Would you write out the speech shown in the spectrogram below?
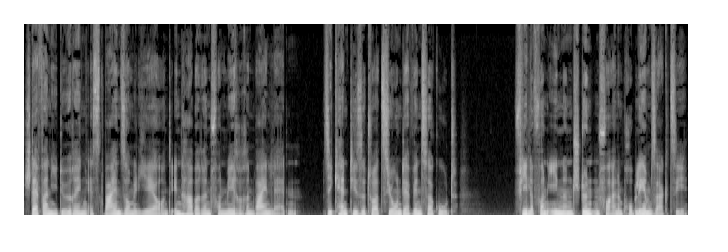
Stefanie Döring ist Weinsommelier und Inhaberin von mehreren Weinläden. Sie kennt die Situation der Winzer gut. Viele von ihnen stünden vor einem Problem, sagt sie.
